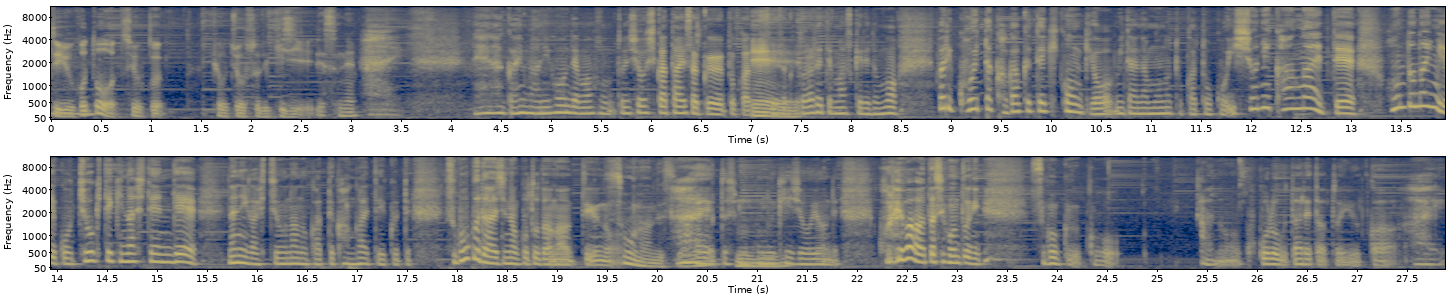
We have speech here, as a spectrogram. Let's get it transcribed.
ていうことを強く強調する記事ですね。はいね、なんか今日本でも本当に少子化対策とか政策取られてますけれども、えー、やっぱりこういった科学的根拠みたいなものとかとこう一緒に考えて本当の意味でこう長期的な視点で何が必要なのかって考えていくってすごく大事なことだなっていうのをそうなんですよ、ね、はい、私もこの記事を読んで、うん、これは私本当にすごくこうあの心打たれたというか、はい、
